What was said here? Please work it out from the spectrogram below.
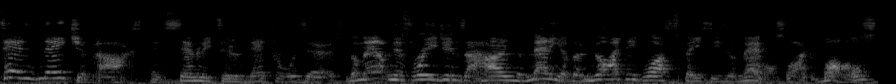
10 nature parks, and 72 natural reserves. The mountainous regions are home to many of the 90 plus species of mammals like voles,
